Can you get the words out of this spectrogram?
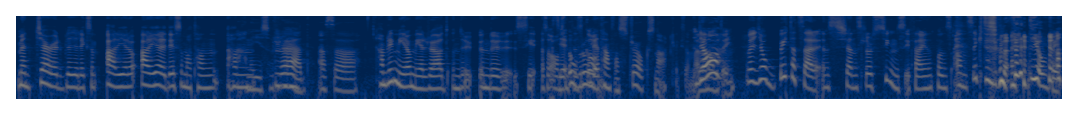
Men Jared blir ju liksom argare och argare. Det är som att han... Han, Han är ju så Mm. röd. Alltså, han blir mer och mer röd under, under se, alltså jag är orolig gång. att han får en stroke snart. Liksom, eller Ja. någonting. Men jobbigt att så här, ens känslor syns i färgen på ens ansikte. Fett jobbigt.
